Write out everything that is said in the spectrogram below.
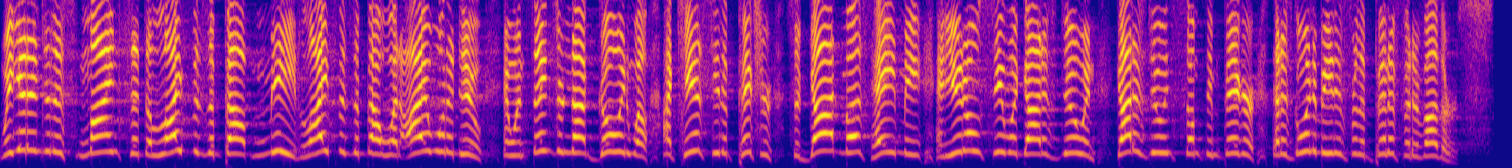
We get into this mindset that life is about me. Life is about what I want to do. And when things are not going well, I can't see the picture. So God must hate me, and you don't see what God is doing. God is doing something bigger that is going to be for the benefit of others.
